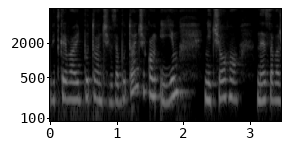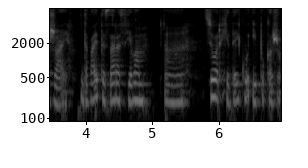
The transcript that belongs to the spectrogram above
відкривають бутончик за бутончиком, і їм нічого не заважає. Давайте зараз я вам цю орхідейку і покажу.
